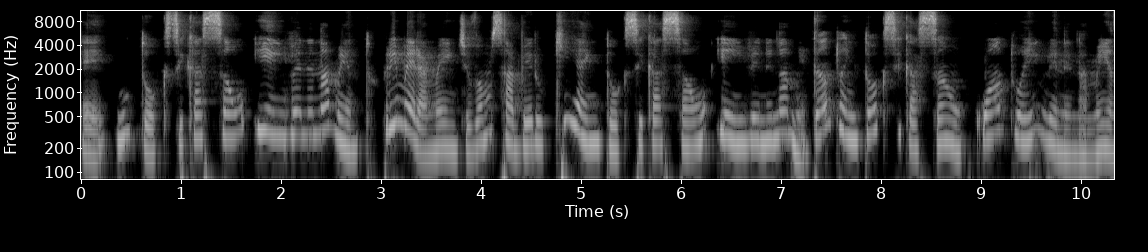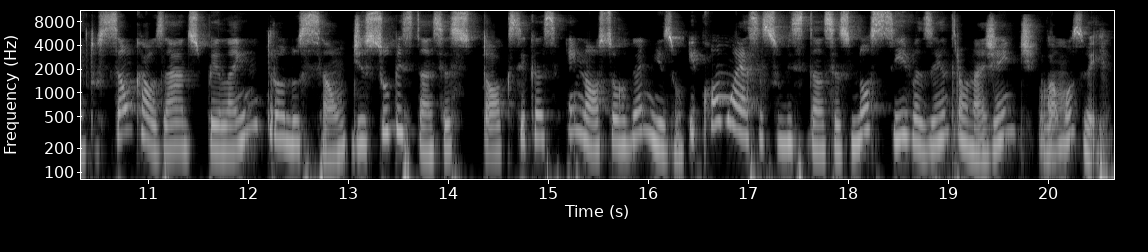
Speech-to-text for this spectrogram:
é intoxicação e envenenamento. Primeiramente, vamos saber o que é intoxicação e envenenamento. Tanto a intoxicação quanto o envenenamento são causados pela introdução de substâncias tóxicas em nosso organismo. E como como essas substâncias nocivas entram na gente? Vamos ver.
